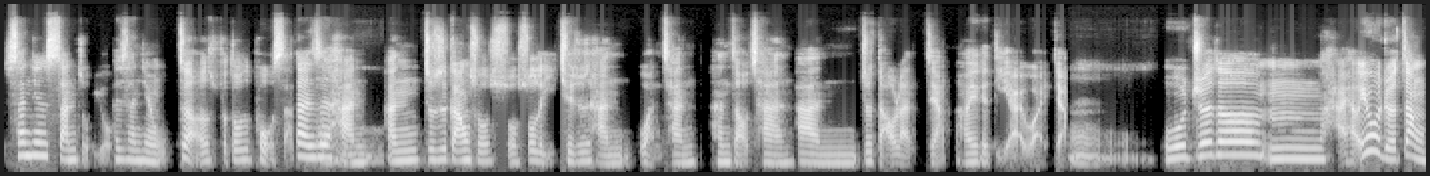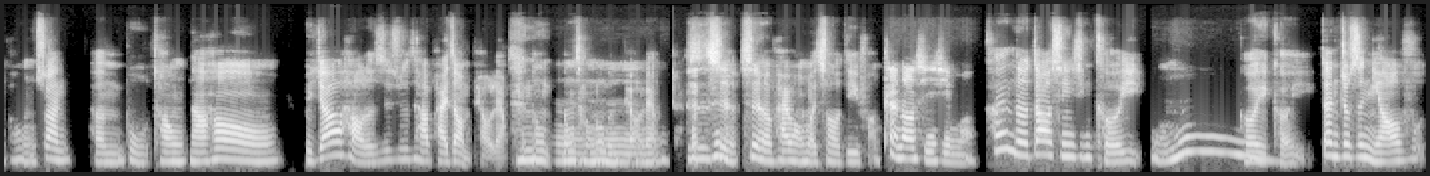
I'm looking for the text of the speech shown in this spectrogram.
三千三左右，还是三千五，至少都是都是破三。但是含、哦含就是刚刚所所说的一切，就是含晚餐、含早餐、含就导览这样，还有一个 DIY 这样。嗯我觉得嗯还好，因为我觉得帐篷算很普通，然后。比较好的是，就是它拍照很漂亮，农农场弄得很漂亮，嗯就是适 适合拍黄昏照的地方。看到星星吗？看得到星星可以，嗯，可以可以，但就是你要附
